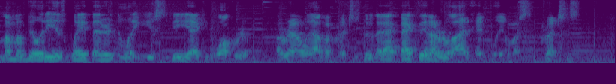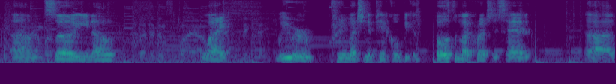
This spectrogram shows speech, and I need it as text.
my mobility is way better than what it used to be. I can walk around without my crutches, but back, back then I relied heavily on my crutches. Um, so you know, like we were pretty much in a pickle because both of my crutches had uh,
